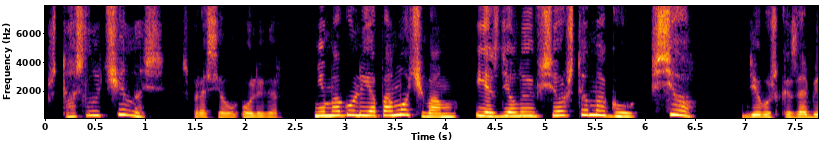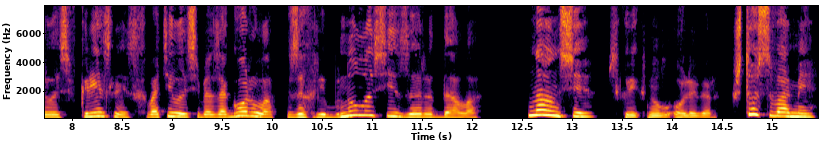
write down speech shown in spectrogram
«Что случилось?» — спросил Оливер. Не могу ли я помочь вам? Я сделаю все, что могу. Все!» Девушка забилась в кресле, схватила себя за горло, захлебнулась и зарыдала. «Нанси!» — вскрикнул Оливер. «Что с вами?»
